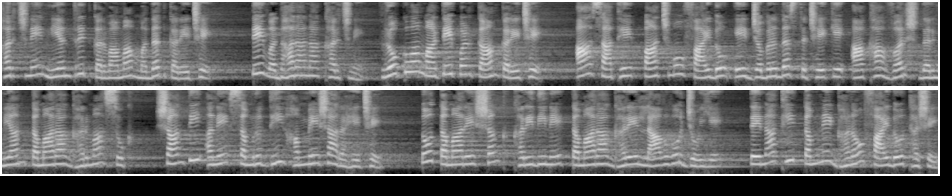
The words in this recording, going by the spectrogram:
ખર્ચને નિયંત્રિત કરવામાં મદદ કરે છે. તે વધારાના ખર્ચને રોકવા માટે પણ કામ કરે છે. આ સાથે પાંચમો ફાયદો એ જબરદસ્ત છે કે આખા વર્ષ દરમિયાન તમારા ઘરમાં સુખ, શાંતિ અને સમૃદ્ધિ હંમેશા રહે છે. તો તમારે શંખ ખરીદીને તમારા ઘરે લાવવો જોઈએ. તેનાથી તમને ઘણો ફાયદો થશે.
